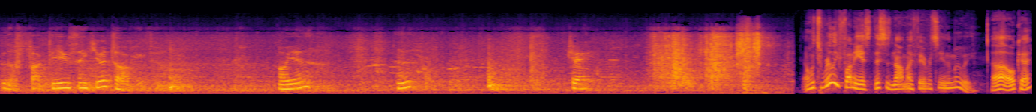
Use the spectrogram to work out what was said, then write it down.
Who the fuck do you think you're talking to? Oh, yeah? Huh? Okay. What's really funny is this is not my favorite scene in the movie. Oh, okay.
